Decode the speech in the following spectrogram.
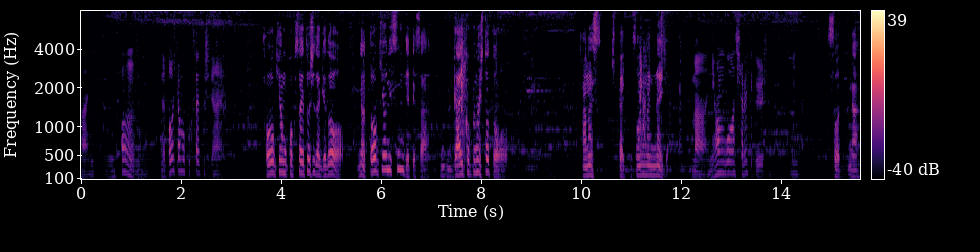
まあ、に日本、東京も国際都市じゃないの？東京も国際都市だけど、でも東京に住んでてさ、外国の人と話す機会ってそんなにないじゃん。まあ、日本語を喋ってくれるしね、みんな。そうだよな。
